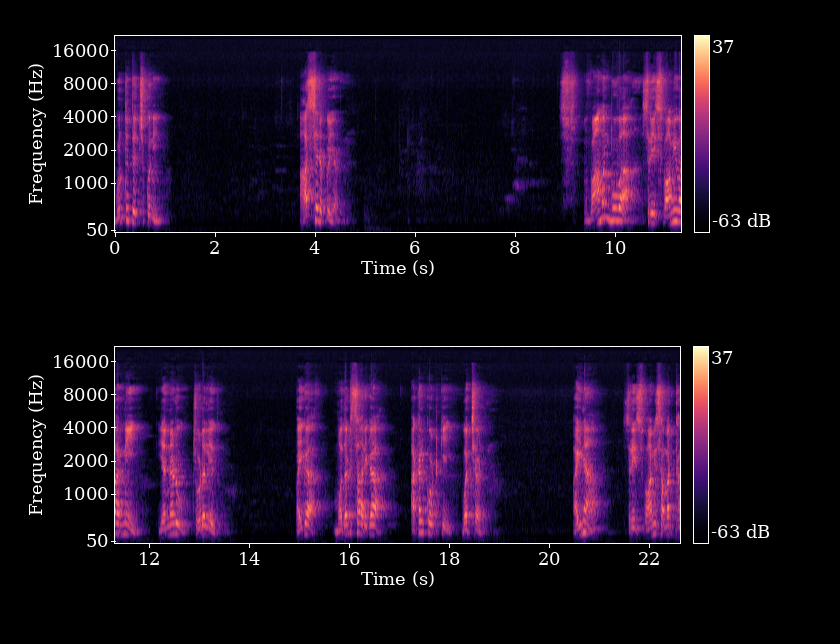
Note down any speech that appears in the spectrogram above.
గుర్తు తెచ్చుకొని ఆశ్చర్యపోయాడు. వామన్ బువ శ్రీ స్వామివారిని ఎన్నడూ చూడలేదు. పైగా మొదటిసారిగా అకల్కోట్కి వచ్చాడు. అయినా శ్రీ స్వామి సమర్థ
